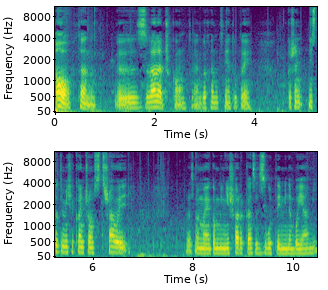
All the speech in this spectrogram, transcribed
O, ten yy, z laleczką, to ja go chętnie tutaj. Tylko, że niestety mi się kończą strzały i wezmę mojego mini szarka ze złotymi nabojami.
